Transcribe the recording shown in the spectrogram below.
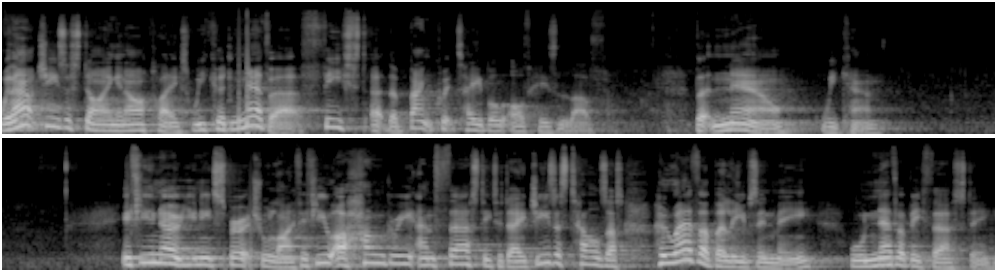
Without Jesus dying in our place, we could never feast at the banquet table of his love. But now we can. If you know you need spiritual life, if you are hungry and thirsty today, Jesus tells us, Whoever believes in me will never be thirsty.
